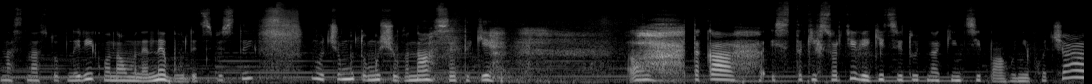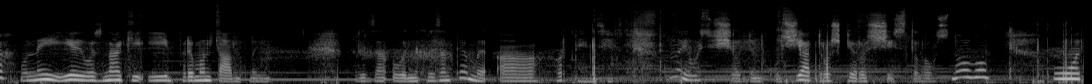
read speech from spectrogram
на наступний рік вона у мене не буде цвісти. Ну, Чому? Тому що вона все-таки така із таких сортів, які цвітуть на кінці пагонів. Хоча у неї є ознаки і ремонтантної. Не хризантеми, а гортензії. Ну і ось ще один кущ. Я трошки розчистила основу. От,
